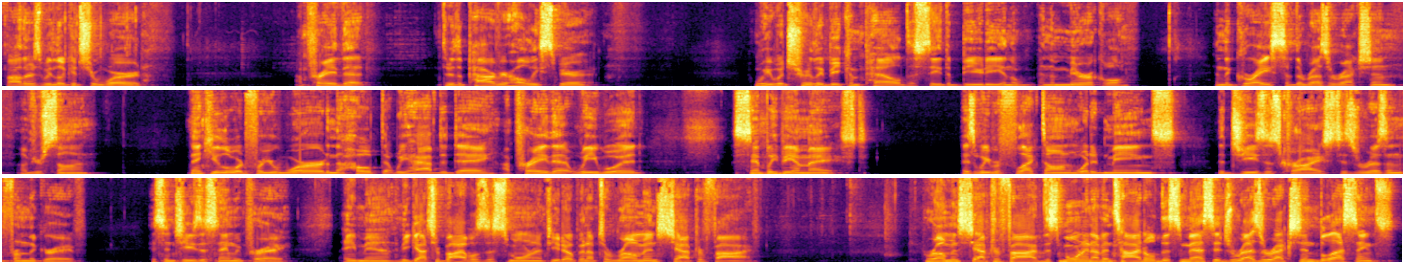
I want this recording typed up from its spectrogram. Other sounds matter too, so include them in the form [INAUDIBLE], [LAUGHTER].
Father, as we look at your word, I pray that through the power of your Holy Spirit, we would truly be compelled to see the beauty and the, and the miracle and the grace of the resurrection of your Son. Thank you, Lord, for your word and the hope that we have today. I pray that we would simply be amazed as we reflect on what it means that Jesus Christ is risen from the grave. It's in Jesus' name we pray. Amen. If you got your Bibles this morning, if you'd open up to Romans chapter 5. Romans chapter 5. This morning I've entitled this message Resurrection Blessings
